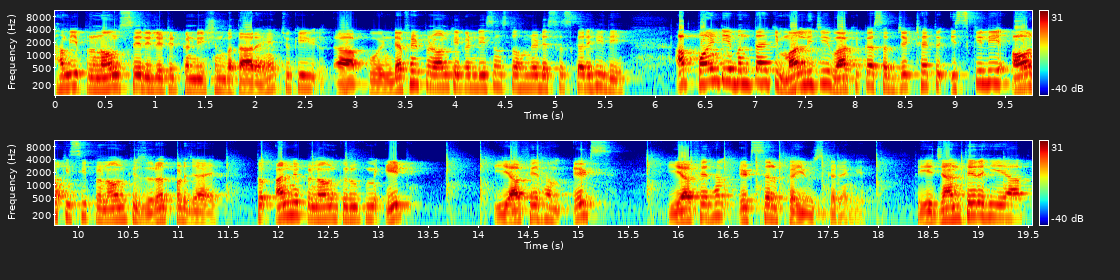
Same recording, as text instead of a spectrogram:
हम ये प्रोनाउंस से रिलेटेड कंडीशन बता रहे हैं क्योंकि आपको इंडेफिनेट प्रोनाउन की कंडीशन तो हमने डिस्कस कर ही दी। अब पॉइंट ये बनता है कि मान लीजिए वाक्य का सब्जेक्ट है तो इसके लिए और किसी प्रोनाउन की ज़रूरत पड़ जाए तो अन्य प्रोनाउन के रूप में इट या फिर हम इट्स या फिर हम इट्स का यूज़ करेंगे। तो ये जानते रहिए आप।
